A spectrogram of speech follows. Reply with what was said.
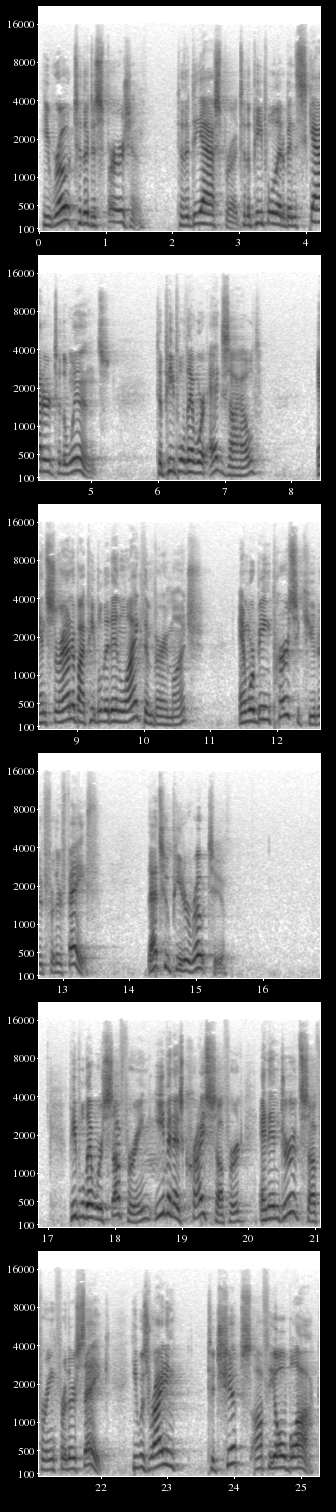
He wrote to the dispersion, to the diaspora, to the people that had been scattered to the winds, to people that were exiled and surrounded by people that didn't like them very much and were being persecuted for their faith. That's who Peter wrote to. People that were suffering, even as Christ suffered, and endured suffering for their sake. He was writing to chips off the old block.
